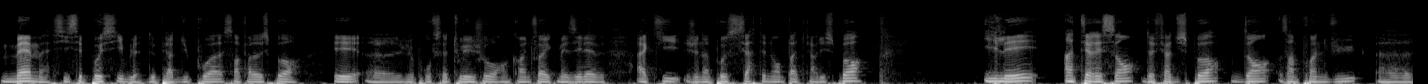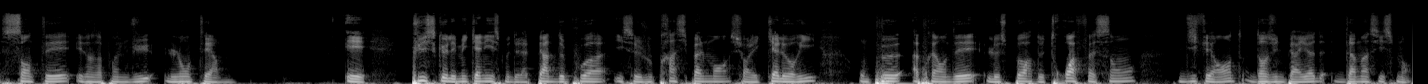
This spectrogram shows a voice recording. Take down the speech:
même si c'est possible de perdre du poids sans faire de sport, et je prouve ça tous les jours, encore une fois avec mes élèves à qui je n'impose certainement pas de faire du sport, il est intéressant de faire du sport dans un point de vue euh, santé et dans un point de vue long terme. Et puisque les mécanismes de la perte de poids, ils se jouent principalement sur les calories, on peut appréhender le sport de trois façons différentes dans une période d'amincissement.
